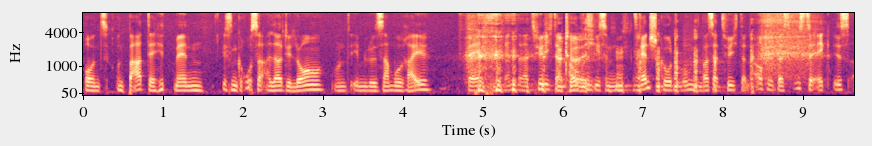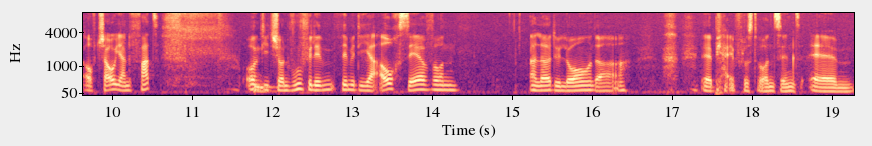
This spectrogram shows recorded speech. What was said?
und, und Bart, der Hitman, ist ein großer Alain Delon und eben Le Samurai Fan rennt er natürlich dann natürlich. auch in diesem Trenchcoat rum, was natürlich dann auch das Easter Egg ist auf Chow Yun Fat. Und mhm. die John Woo-Filme, die ja auch sehr von Alain Delon da äh, beeinflusst worden sind, ähm,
